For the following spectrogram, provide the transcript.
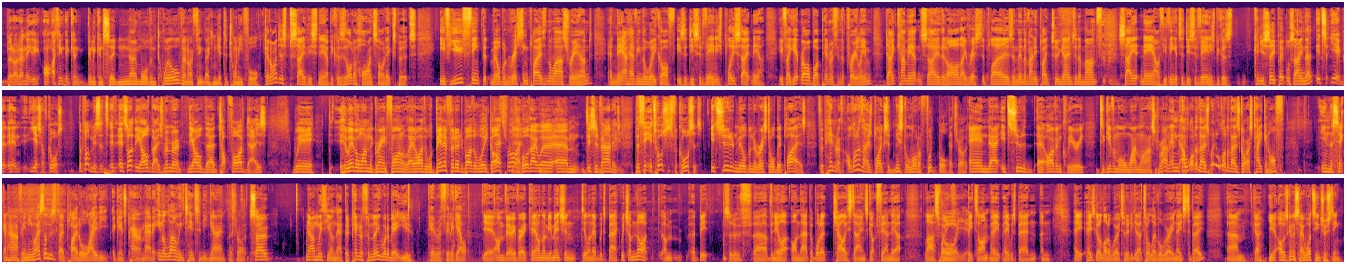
But I don't think I I think they're going to concede no more than 12, and I think they can get to 24. Can I just say this now because there's a lot of hindsight experts. If you think that Melbourne resting players in the last round and now having the week off is a disadvantage, please say it now. If they get rolled by Penrith in the prelim, don't come out and say that, oh, they rested players and then they've only played two games in a month. say it now if you think it's a disadvantage because can you see people saying that? It's yeah, but and, yes, of course. The problem is it's it's like the old days. Remember the old uh, top five days where whoever won the grand final, they either were benefited by the week off, That's right. or they were um, disadvantaged. The thing, it's horses for courses. It suited Melbourne to rest all their players. For Penrith, a lot of those blokes had missed a lot of football. That's right. and uh, it suited uh, Ivan Cleary to give them all one last run. And a lot of those, when a lot of those guys taken off in the second half anyway. It's not as if they played all 80 against Parramatta in a low intensity game. That's right. So, no, I'm with you on that. But Penrith for me, what about you? Penrith in a gallop. Yeah, I'm very, very keen on them. You mentioned Dylan Edwards back, which I'm not. I'm a bit sort of uh, vanilla on that, but what a Charlie Staines got found out last week, Oh, yeah. big time. He, he was bad, and, and he, he's got a lot of work to do to get up to a level where he needs to be. Um, go. You know, I was going to say what's interesting.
